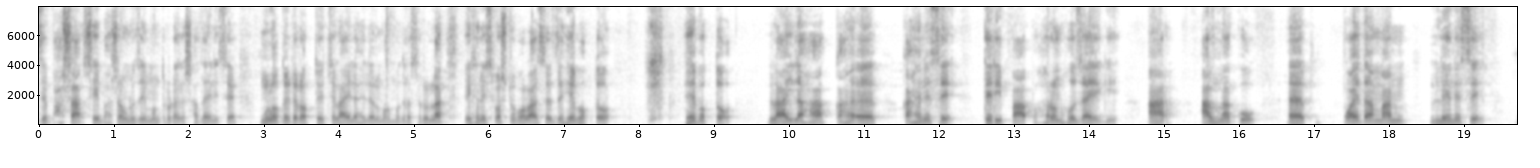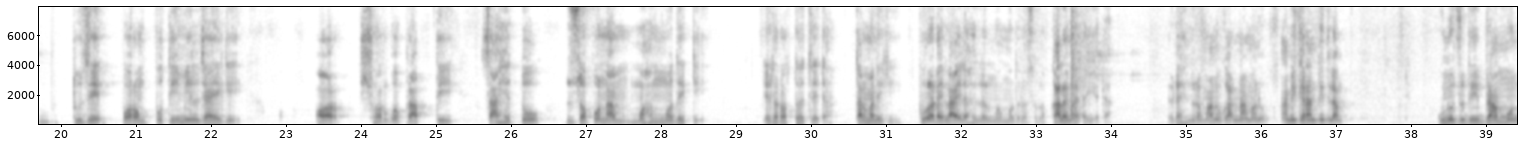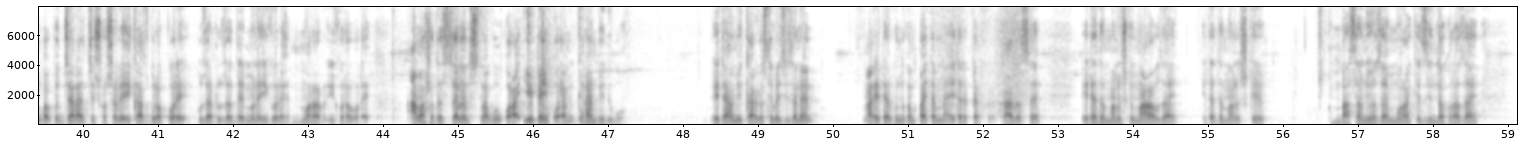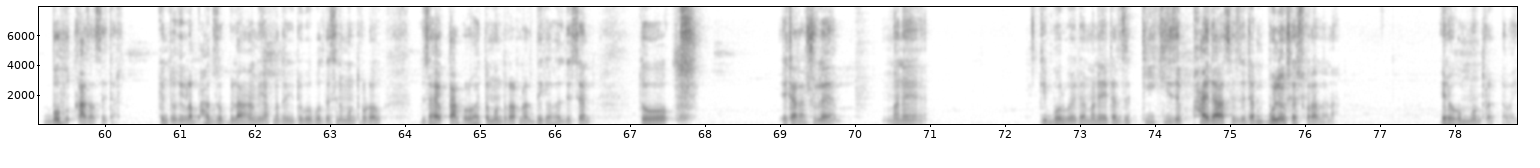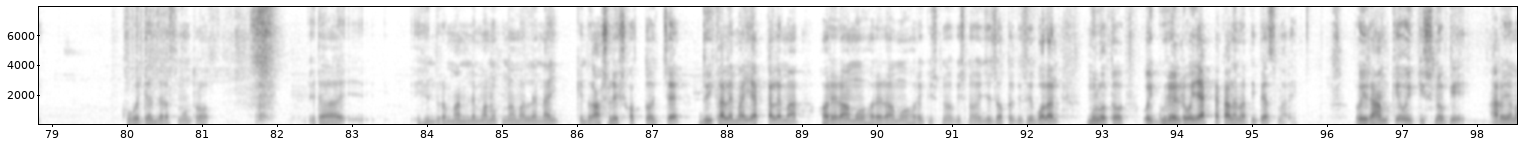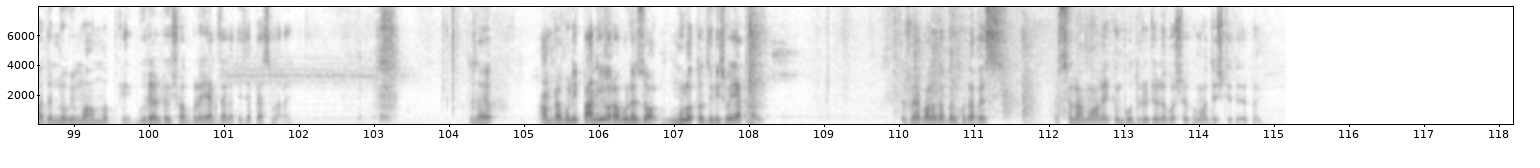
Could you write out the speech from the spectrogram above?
যে ভাষা, সেই ভাষা অনুযায়ী মন্ত্রটাকে সাজায় নিছে। মূলত এটার অর্থ হচ্ছে লাইলাহিল মোহাম্মদ রাসুল্লাহ এখানে স্পষ্ট বলা আছে যে হে ভক্ত হে ভক্ত লাইলাহা কাহানে সে তেরি পাপ হরণ হো যায়গি, আর আল্লাহকু পয়দা মান লেনে সে तुझे परम पुति मिल जाएगी और स्वर्ग प्राप्ति चाहे तो जपो नाम মোহাম্মদে কি এটার অর্থ হচ্ছে এটা তার মানে কি পুরাটাই লাইলাহ মোহাম্মদ রসুল্লাহ কালেমাটাই এটা এটা হিন্দুরা মানুক আর না মানুক আমি গ্যারান্টি দিলাম কোনো যদি ব্রাহ্মণ বা কো- যারা হচ্ছে শ্মশানে এই কাজগুলো করে পূজা টুজা দেয় মানে ই করে মরার ই করা পরে আমার সাথে চ্যালেঞ্জ লাগু করা এটাই পরে আমি গ্যারান্টি দেবো এটা আমি কার কাছ থেকে পেয়েছি জানেন আর এটার কিন্তু আমি পাইতাম না, এটার একটা কাজ আছে। এটাতে মানুষকে মারাও যায় এটাতে মানুষকে বাঁচানিও যায়, মরাকে জিন্দা করা যায়। বহুত কাজ আছে এটার। কিন্তু এগুলো ভাগযোগগুলা আমি আপনাদের ইউটিউবে বলতেছি না, মন্ত্রটাও। যাই হোক, তারপরেও হয়তো মন্ত্র আপনারা দেখে ফেল দিচ্ছেন তো এটার আসলে মানে কি বলব এটার? মানে এটার যে কি কি যে ফায়দা আছে, যেটা বলেও শেষ করা যায় না। এরকম মন্ত্র একটা ভাই। খুবই ডেঞ্জারাস মন্ত্র। এটা হিন্দুরা মানলে মানুক, না মানলে নাই। কিন্তু আসলে সত্য হচ্ছে, দুই কালেমাই এক কালেমা, হরে রাম ও হরে রাম ও হরে কৃষ্ণ কৃষ্ণ, এই যে যত কিছুই বলেন, মূলত ওই ঘুরেলটা ওই একটা কালেমাতেই পেঁচ মারে। ওই রামকে, ওই কৃষ্ণকে, আর ওই আমাদের নবী মোহাম্মদকে ঘুরেলটা ওই সবগুলো এক জায়গাতে যে পেঁচ মারে। তো যাই হোক, আমরা বলি পানি, ওরা বলে জল। মূলত জিনিস ওই একটাই। তো সবাই ভালো থাকবেন খোদাফেজ আসসালামু আলাইকুম। ভুল ত্রুটি হলে অবশ্যই ক্ষমা দৃষ্টিতে দেখবেন।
